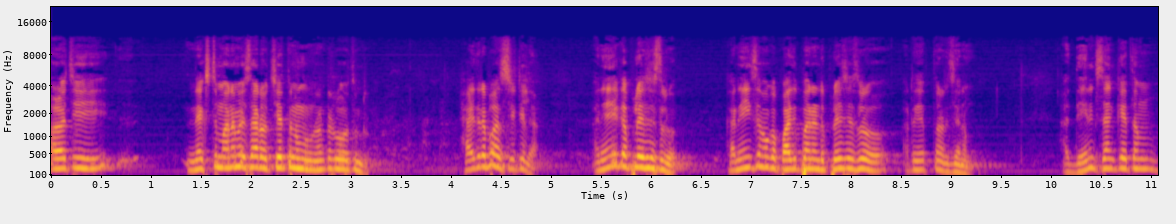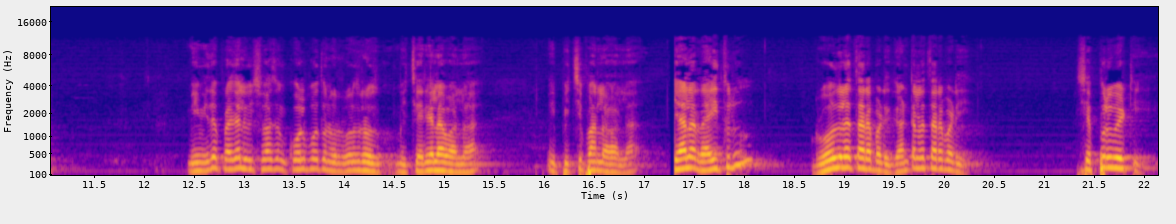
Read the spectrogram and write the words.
వాడు వచ్చి నెక్స్ట్ మనమే సార్ వచ్చేతను అంటారు పోతుండ్రు హైదరాబాద్ సిటీలో. అనేక ప్లేసెస్లో కనీసం ఒక పది పన్నెండు ప్లేసెస్లో అట్లా చెప్తున్నారు జనం. అది దేనికి సంకేతం? మీ మీద ప్రజలు విశ్వాసం కోల్పోతున్నారు రోజు రోజుకు. మీ చర్యల వల్ల మీ పిచ్చి పనుల వల్ల. ఇవాళ రైతులు రోజుల తరబడి గంటల తరబడి చెప్పులు పెట్టి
